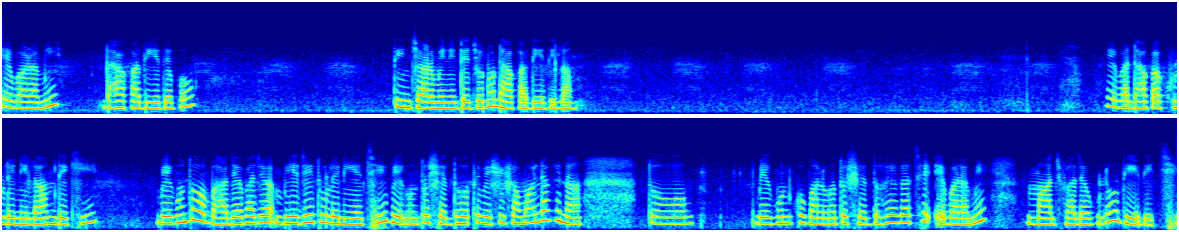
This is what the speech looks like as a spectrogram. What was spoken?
এবার আমি ঢাকা দিয়ে দেব। তিন চার মিনিটের জন্য ঢাকা দিয়ে দিলাম। এবার ঢাকা খুলে নিলাম, দেখি। বেগুন তো ভাজা ভাজা ভেজেই তুলে নিয়েছি। বেগুন তো সেদ্ধ হতে বেশি সময় লাগে না। তো বেগুন খুব ভালো মতো সেদ্ধ হয়ে গেছে। এবার আমি মাছ ভাজাগুলো দিয়ে দিচ্ছি।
